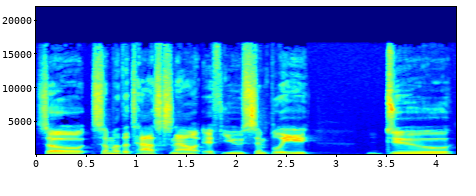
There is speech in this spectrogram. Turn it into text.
So, some of the tasks now, if you simply do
